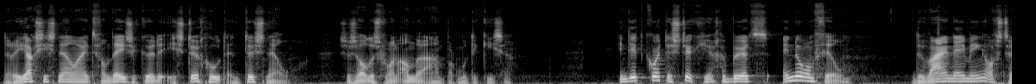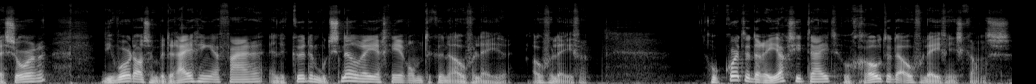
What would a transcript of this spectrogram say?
De reactiesnelheid van deze kudde is te goed en te snel. Ze zal dus voor een andere aanpak moeten kiezen. In dit korte stukje gebeurt enorm veel. De waarnemingen of stressoren die worden als een bedreiging ervaren en de kudde moet snel reageren om te kunnen overleven. Hoe korter de reactietijd, hoe groter de overlevingskans.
